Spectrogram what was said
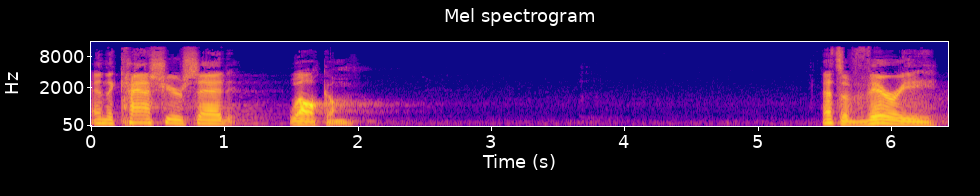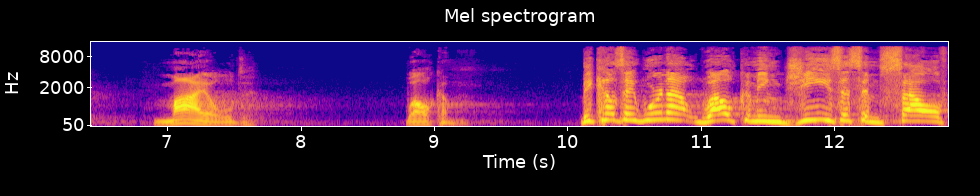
and the cashier said, welcome. That's a very mild welcome. Because they were not welcoming Jesus himself.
